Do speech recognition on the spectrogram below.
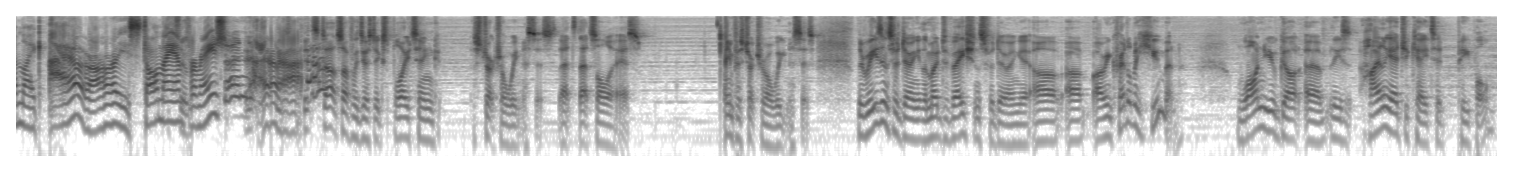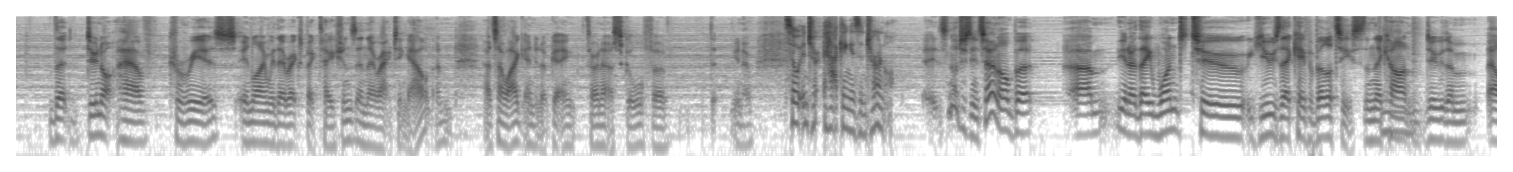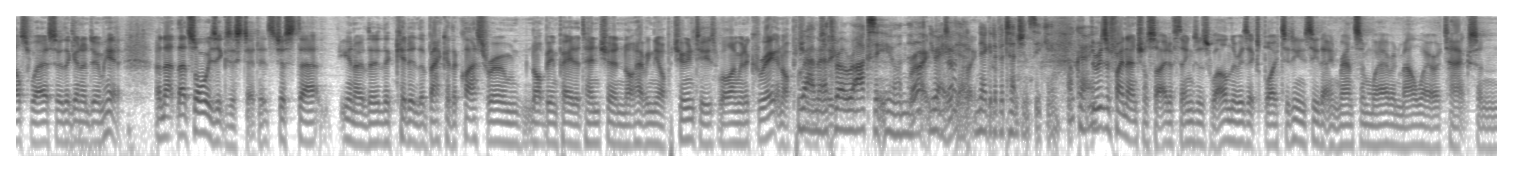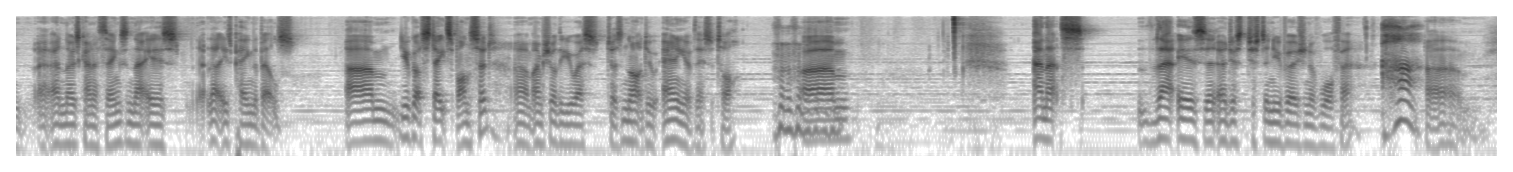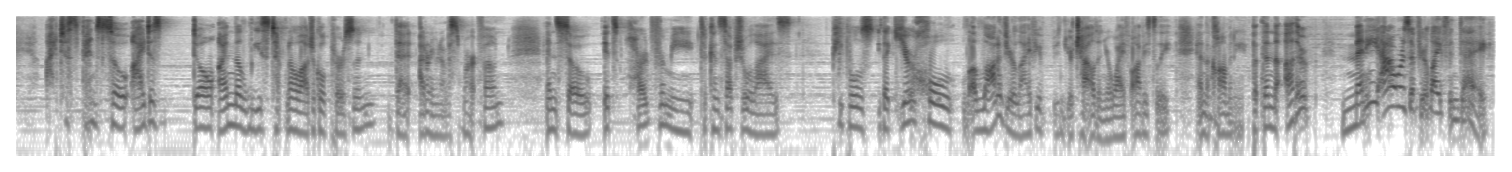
I'm like, I don't you stole my information. I don't. It starts off with just exploiting structural weaknesses. That's that's all it is. Infrastructural weaknesses. The reasons for doing it, the motivations for doing it, are are, are incredibly human. One, you've got uh, these highly educated people that do not have careers in line with their expectations and they're acting out and that's how I ended up getting thrown out of school for the, you know So inter- hacking is internal. it's not just internal, but um, you know they want to use their capabilities, and they can't do them elsewhere, so they're going to do them here, and that that's always existed. It's just that you know the the kid at the back of the classroom not being paid attention, not having the opportunities. Well, I'm going to create an opportunity. Right, I'm going to throw rocks at you, and then Right, right, exactly. negative attention seeking. Okay. There is a financial side of things as well, and there is exploited. You can see that in ransomware and malware attacks and uh, and those kind of things, and that is that is paying the bills. Um, you've got state sponsored. Um, I'm sure the U.S. does not do any of this at all, um, and that's that is uh, just just a new version of warfare. I just been so I just don't I'm the least technological person that I don't even have a smartphone. And so it's hard for me to conceptualize people's like your whole a lot of your life, you, your child and your wife obviously and the comedy. But then the other many hours of your life and day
